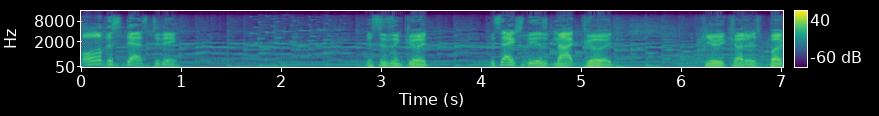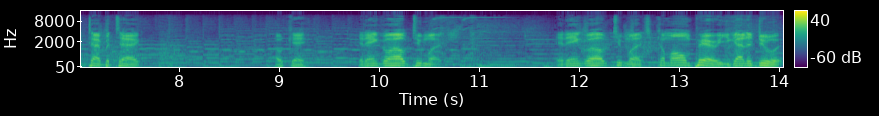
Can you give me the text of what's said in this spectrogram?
All the stats today. This isn't good. This actually is not good. Fury Cutters, bug type attack. Okay. It ain't gonna help too much. It ain't gonna help too much. Come on, Perry. You gotta do it.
